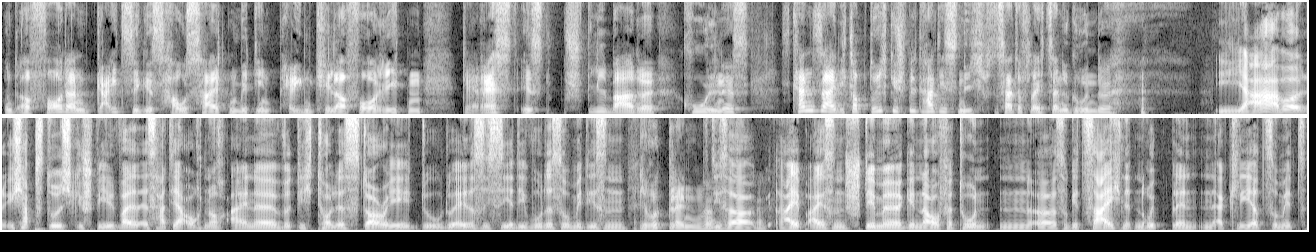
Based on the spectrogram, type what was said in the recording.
und erfordern geiziges Haushalten mit den Painkiller-Vorräten. Der Rest ist spielbare Coolness. Es kann sein, ich glaube, durchgespielt hat ich es nicht. Das hatte vielleicht seine Gründe. Ja, aber ich hab's durchgespielt, weil es hat ja auch noch eine wirklich tolle Story. Du, du erinnerst dich sehr, die wurde so mit diesen die Rückblenden, ne? dieser Reibeisenstimme genau vertonten, äh, so gezeichneten Rückblenden erklärt, so mit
